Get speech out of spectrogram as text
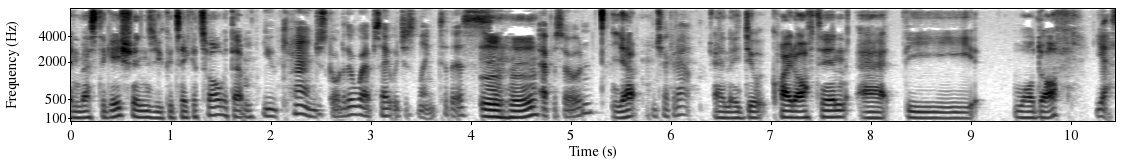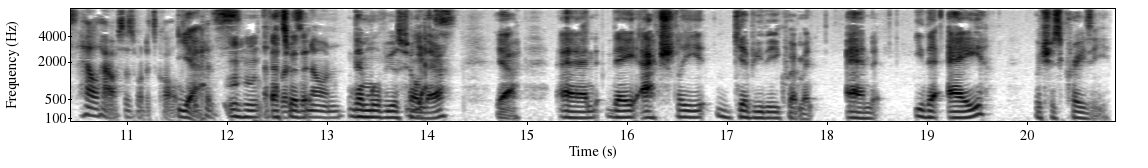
investigations, you could take a tour with them. You can just go to their website, which is linked to this Mhm. episode, Yep. and check it out. And they do it quite often at the Waldorf. Yes, Hell House is what it's called. Yeah. because mhm. that's, That's, what where it's the, known. the movie was filmed Yes. there. Yeah. And they actually give you the equipment. And either A, which is crazy.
